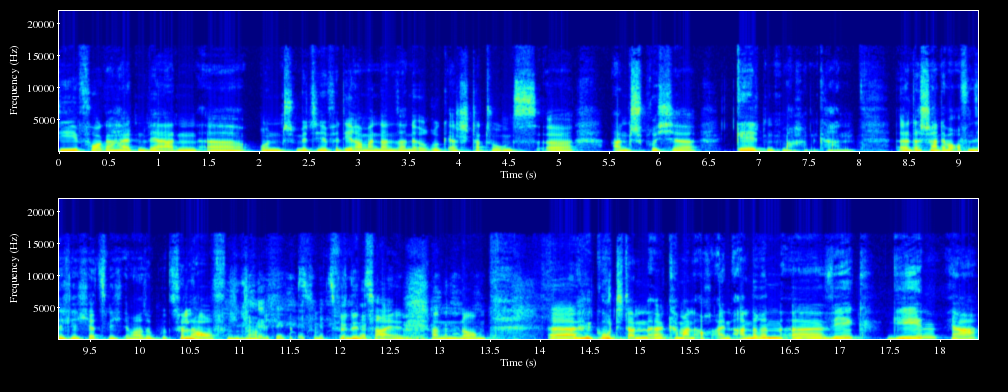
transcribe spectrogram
die vorgehalten werden äh, und mithilfe derer man dann seine Rückerstattungsansprüche geltend machen kann. Äh, das scheint aber offensichtlich jetzt nicht immer so gut zu laufen, habe ich jetzt zwischen den Zeilen vernommen. Äh, gut, dann äh, kann man auch einen anderen äh, Weg gehen. Ja,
